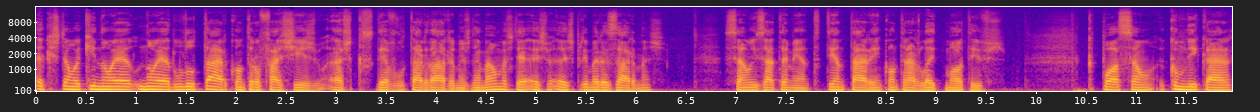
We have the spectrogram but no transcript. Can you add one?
a questão aqui não é, não é de lutar contra o fascismo, acho que se deve lutar de armas na mão, mas de- as, as primeiras armas são exatamente tentar encontrar leitmotivs que possam comunicar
